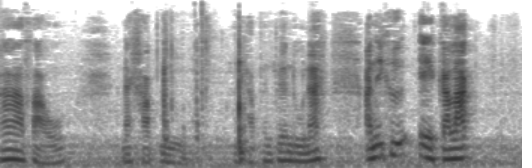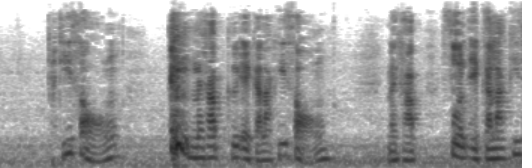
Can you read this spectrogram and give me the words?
ห้าเสานะครับนี่นะครับเพื่อนๆดูนะ อันนี้คือเอกลักษณ์ที่สอง นะครับ คือเอกลักษณ์ที่สองนะครับ ส่วนเอกลักษณ์ที่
